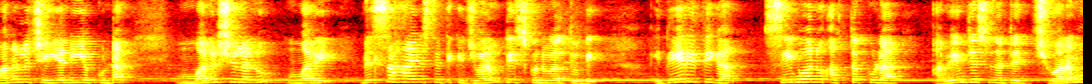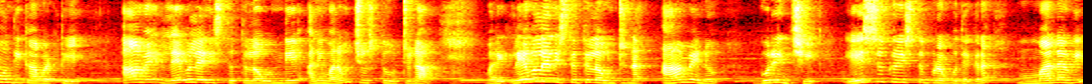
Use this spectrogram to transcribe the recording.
పనులు చేయనీయకుండా మనుషులను మరి నిస్సహాయ స్థితికి జ్వరం తీసుకొని వెళ్తుంది. ఇదే రీతిగా సీమోను అత్త కూడా ఆమె ఏం చేస్తుందంటే జ్వరం ఉంది కాబట్టి ఆమె లేవలేని స్థితిలో ఉంది అని మనం చూస్తూ ఉంటున్నాం. మరి లేవలేని స్థితిలో ఉంటున్న ఆమెను గురించి యేసుక్రీస్తు ప్రభు దగ్గర మనవి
